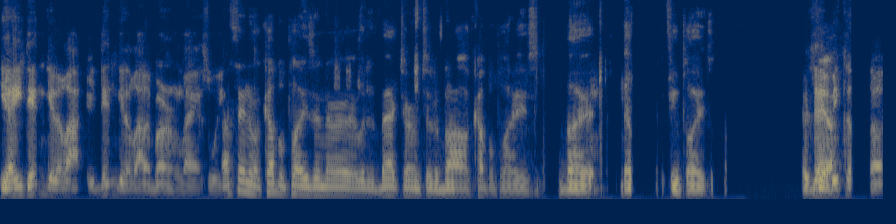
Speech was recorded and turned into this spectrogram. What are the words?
Yeah, he didn't get a lot. He didn't get a lot of burn last week. I've seen him a couple plays in there with his back turned to the ball, a couple plays, but a few plays. Is that Yeah. because uh,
